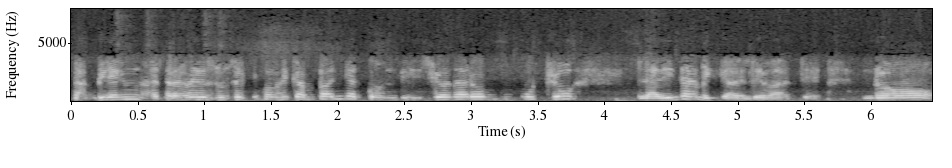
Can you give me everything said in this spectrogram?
también a través de sus equipos de campaña condicionaron mucho la dinámica del debate. No,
